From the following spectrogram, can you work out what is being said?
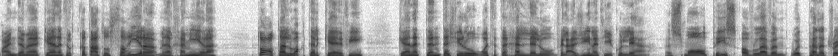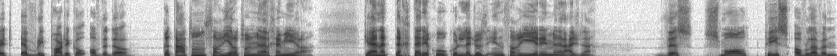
وعندما كانت القطعة الصغيرة من الخميرة تعطى الوقت الكافي كانت تنتشر وتتخلل في العجينة كلها A small piece of leaven would penetrate every particle of the dough. قطعة صغيرة من الخميرة كانت تخترق كل جزء صغير من العجنة This small piece of leaven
